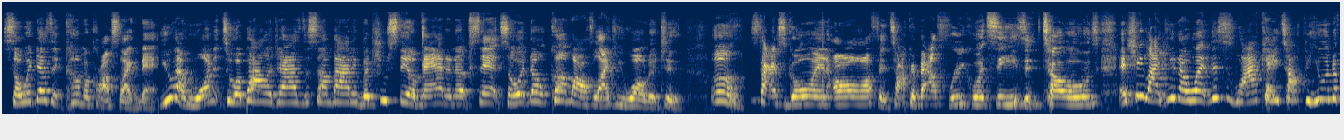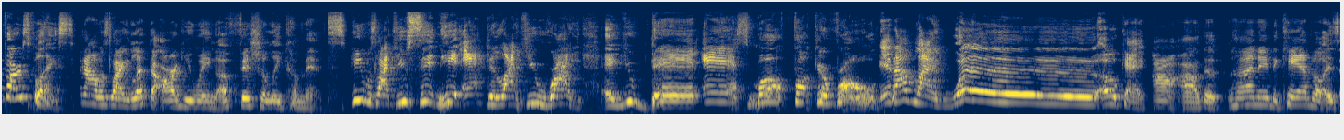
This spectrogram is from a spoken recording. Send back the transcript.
So it doesn't come across like that. You have wanted to apologize to somebody, but you still mad and upset, so it don't come off like you wanted to. Ugh. Starts going off and talking about frequencies and tones. And she like, you know what? This is why I can't talk to you in the first place. And I was like, let the arguing officially commence. He was like, you sitting here acting like you right and you dead ass motherfucking wrong. And I'm like, whoa, okay. Uh uh, the honey, the candle is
